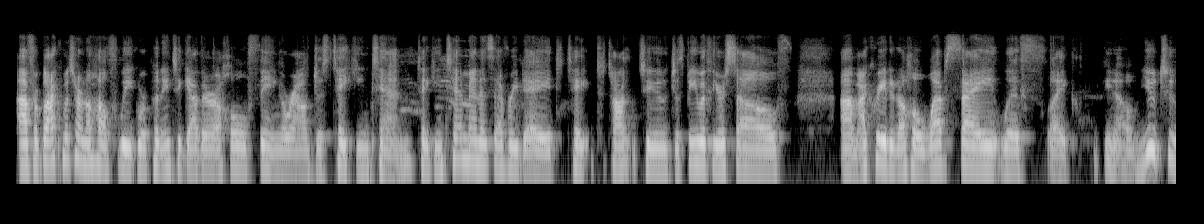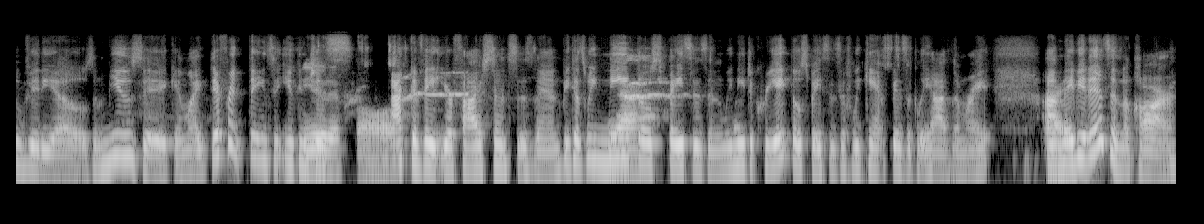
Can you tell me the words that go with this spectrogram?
Uh, for Black Maternal Health Week, we're putting together a whole thing around just taking 10, taking 10 minutes every day to take to talk to, just be with yourself, um, I created a whole website with like, you know, YouTube videos and music and like different things that you can Beautiful. just activate your five senses in because we need yeah. those spaces and we need to create those spaces if we can't physically have them, right? Uh, right. maybe it is in the car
